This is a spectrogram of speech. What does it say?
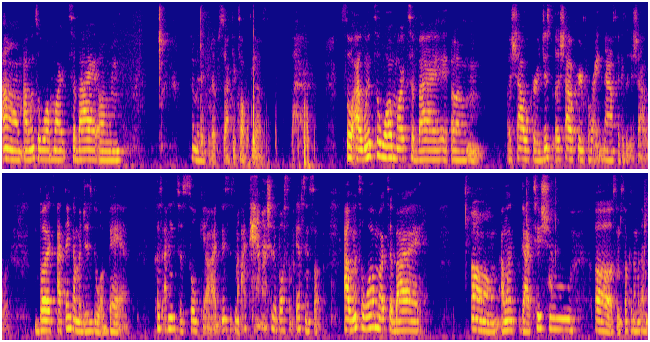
Um, I went to Walmart to buy, um, let me lift it up so I can talk to y'all. So I went to Walmart to buy um, a shower curtain, just a shower curtain for right now so I can take a shower. But I think I'm gonna just do a bath because I need to soak y'all. This is my, damn, I should have bought some Epsom salt. I went to Walmart to buy, um, I went, got tissue, uh, some stuff because I'm gonna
